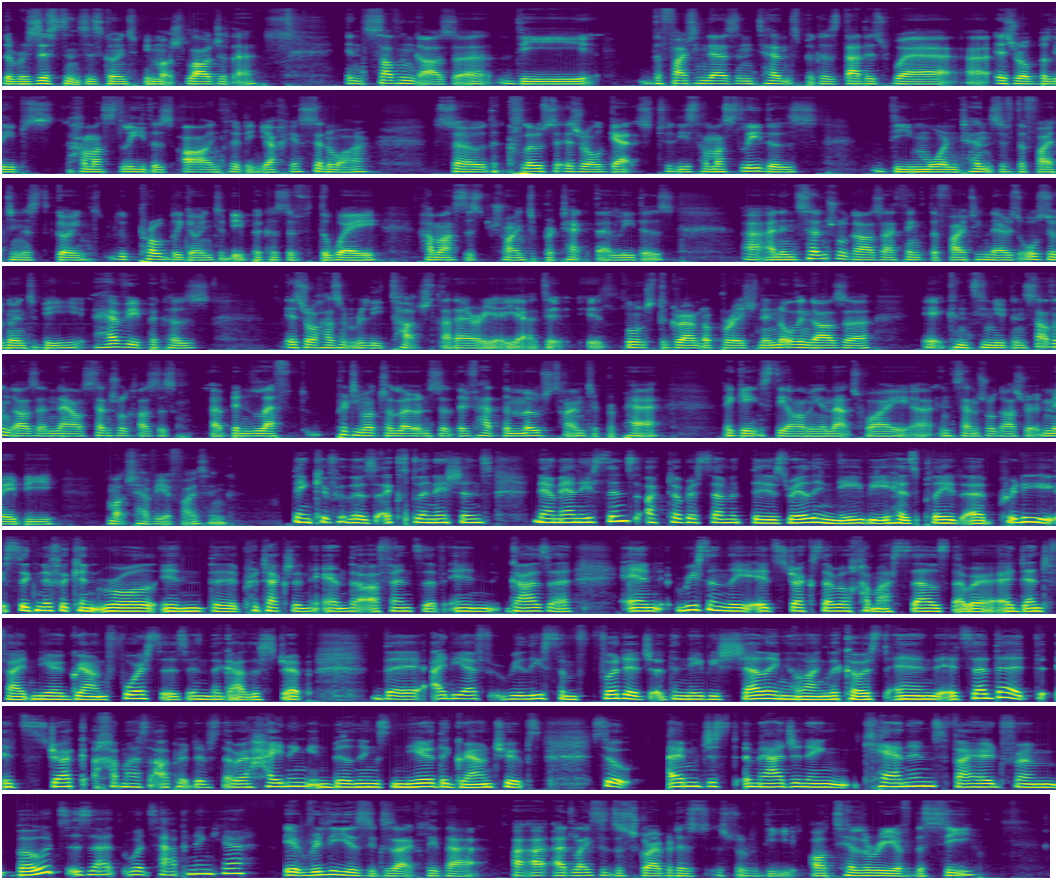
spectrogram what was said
the resistance is going to be much larger there. In southern Gaza, the the fighting there is intense because that is where uh, Israel believes Hamas leaders are, including Yahya Sinwar. So the closer Israel gets to these Hamas leaders, the more intensive the fighting is going to, probably going to be because of the way Hamas is trying to protect their leaders. Uh, and in central Gaza, I think the fighting there is also going to be heavy because Israel hasn't really touched that area yet. It, it launched the ground operation in northern Gaza. It continued in southern Gaza. Now central Gaza's uh, been left pretty much alone, so they've had the most time to prepare against the army, and that's why uh, in central Gaza it may be much heavier fighting. Thank you for those explanations. Now, Manny, since October 7th, the Israeli Navy has played a pretty significant role in the protection and the offensive in Gaza. And recently, it struck several Hamas cells that were identified near ground forces in the Gaza Strip. The IDF released some footage of the Navy shelling along the coast, and it said that it struck Hamas operatives that were hiding in buildings near the ground troops. So, I'm just imagining cannons fired from boats. Is that what's happening here? It really is exactly that. I, would like to describe it as sort of the artillery of the sea.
